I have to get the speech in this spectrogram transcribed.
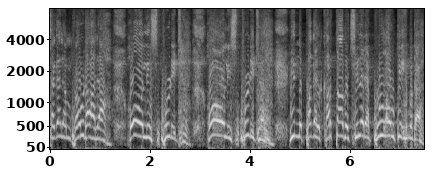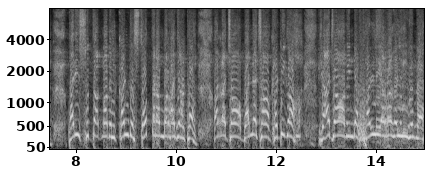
സകലം പ്രൗഢാല. ഹോളി സ്പിരിറ്റ് ഹോളി സ്പിരിറ്റ് ഇന്ന് പകൽ കർത്താവ് ചിലരെ പുൾ ഔട്ട് ചെയ്യുന്നത്. പരിശുദ്ധാത്മാവിൽ കണ്ട് സ്തോത്രം പറഞ്ഞാട്ട് അറജ ബനജ ഘടിക രാജാവിന്റെ പള്ളിയറകളിൽ നിന്ന്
